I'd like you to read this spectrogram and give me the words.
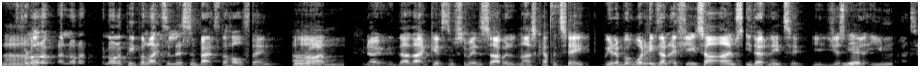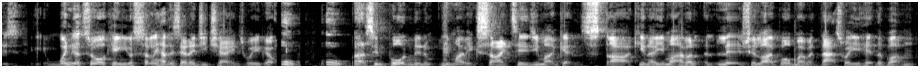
Um, For a lot of a lot of a lot of people like to listen back to the whole thing. Right. Um, you know that, that gives them some insight with a nice cup of tea. You know, but when you've done it a few times, you don't need to. You just Yeah. you, you notice when you're talking, you'll suddenly have this energy change where you go, oh, oh, that's important. And you might be excited, you might get stuck. You know, you might have a literally light bulb moment. That's where you hit the button,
